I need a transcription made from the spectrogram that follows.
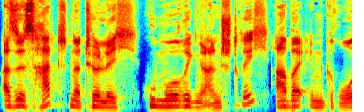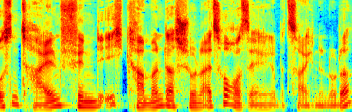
Also es hat natürlich humorigen Anstrich, aber in großen Teilen finde ich, kann man das schon als Horrorserie bezeichnen, oder?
